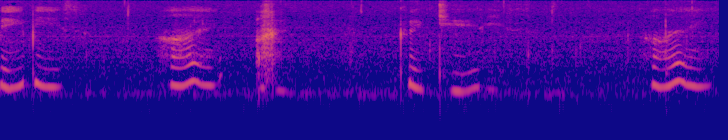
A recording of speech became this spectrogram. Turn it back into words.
Babies. Hi. Good kitties. Hi.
